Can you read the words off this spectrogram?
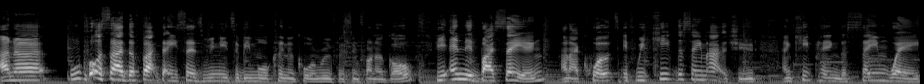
And uh, we'll put aside the fact that he says we need to be more clinical and ruthless in front of goal. He ended by saying, and I quote, if we keep the same attitude and keep playing the same way,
